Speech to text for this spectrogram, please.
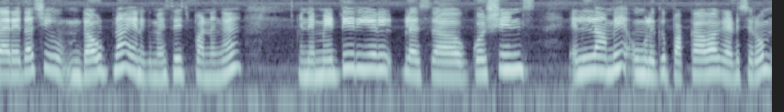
வேறு ஏதாச்சும் டவுட்னால் எனக்கு மெசேஜ் பண்ணுங்கள் இந்த மெட்டீரியல் ப்ளஸ் கொஷின்ஸ் எல்லாமே உங்களுக்கு பக்காவாக கிடச்சிரும்.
